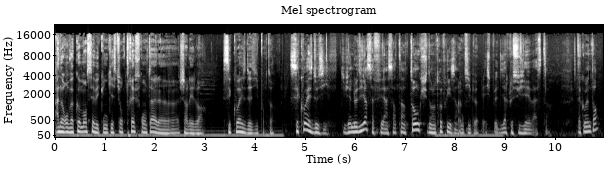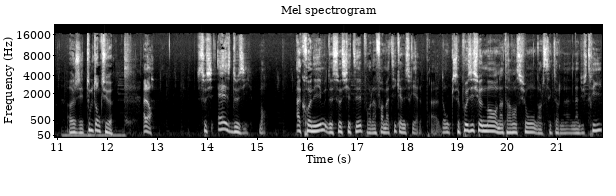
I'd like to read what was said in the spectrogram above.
Alors on va commencer avec une question très frontale, euh, Charles-Édouard. C'est quoi S2I pour toi? C'est quoi S2I Tu viens de le dire, ça fait un certain temps que je suis dans l'entreprise. Un petit peu. Et je peux te dire que le sujet est vaste. T'as combien de temps? Oh, J'ai tout le temps que tu veux. Alors, soci- S2I. Bon. Acronyme de Société pour l'informatique industrielle. Euh, donc ce positionnement en intervention dans le secteur de l'in- de l'industrie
